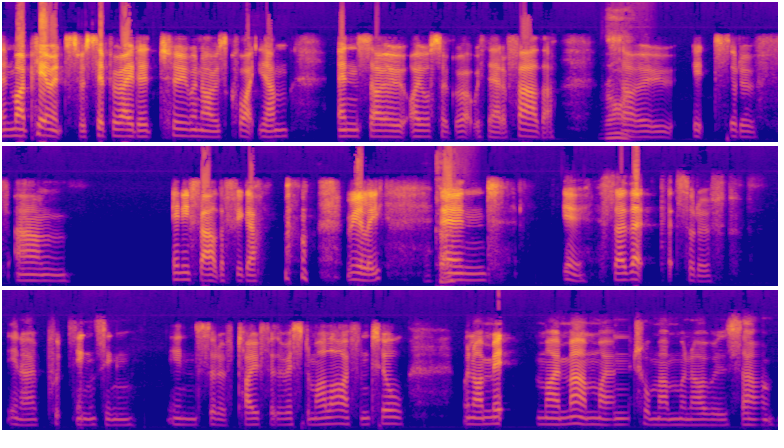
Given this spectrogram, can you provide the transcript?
and my parents were separated too when I was quite young, and so I also grew up without a father. Right. So it's sort of um, any father figure, really, okay. and yeah, so that that sort of you know put things in in sort of tow for the rest of my life until when I met my mum, my natural mum, when I was um,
